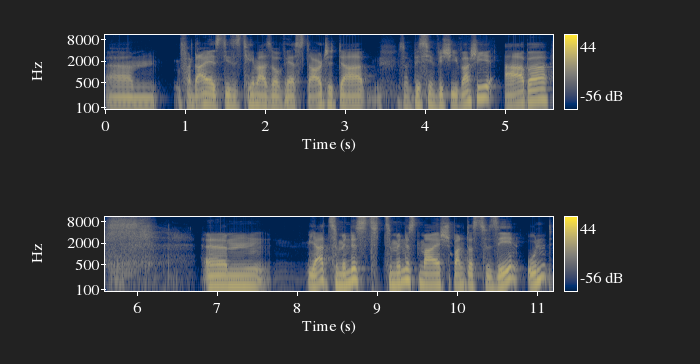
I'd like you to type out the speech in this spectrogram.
Ähm, von daher ist dieses Thema so, wer startet da so ein bisschen wischiwaschi, aber ähm, ja, zumindest, zumindest mal spannend das zu sehen und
